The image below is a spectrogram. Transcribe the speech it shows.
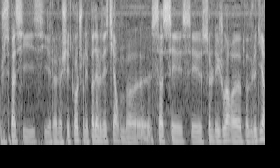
Je sais pas si, si elle a lâché le coach, on n'est pas dans le vestiaire. Bah, ça, c'est seuls les joueurs euh, peuvent le dire.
